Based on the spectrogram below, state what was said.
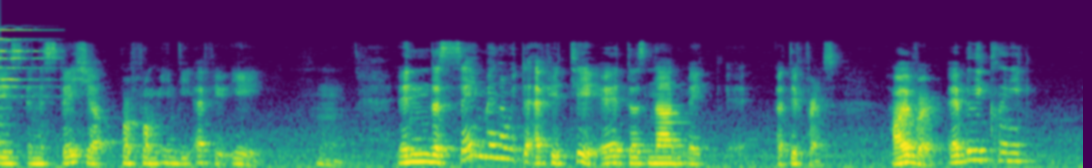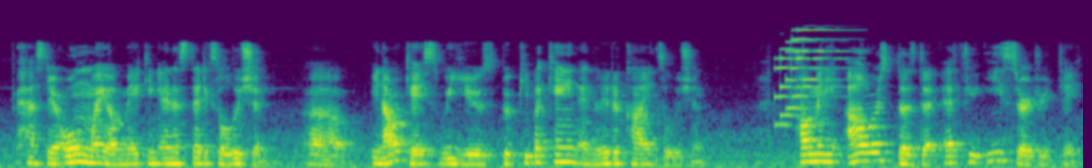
is anesthesia performed in the FUE? Hmm. In the same manner with the FUT, it does not make a difference. However, every clinic has their own way of making anesthetic solution. Uh, in our case, we use bupivacaine and lidocaine solution. How many hours does the FUE surgery take?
